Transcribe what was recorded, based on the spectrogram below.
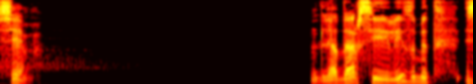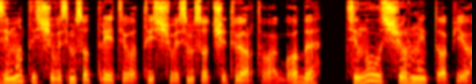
сем. Для Дарси и Элизабет зима 1803-1804 года тянулась черной топью,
